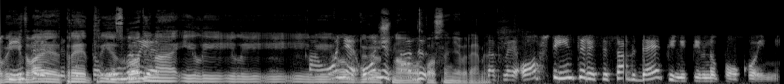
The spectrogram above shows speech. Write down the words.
Ovih dva je pre 30 godina je... ili, ili, ili, pa on je, on je sad, na ovo poslednje vreme? Dakle, opšti interes je sad definitivno pokojni.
